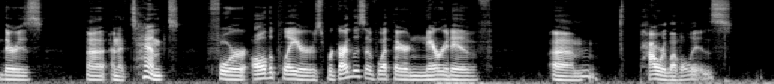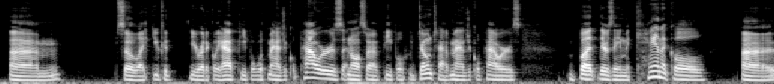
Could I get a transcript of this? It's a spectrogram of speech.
there is uh, an attempt for all the players, regardless of what their narrative um, power level is. Um, so, like, you could theoretically have people with magical powers and also have people who don't have magical powers, but there's a mechanical uh,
